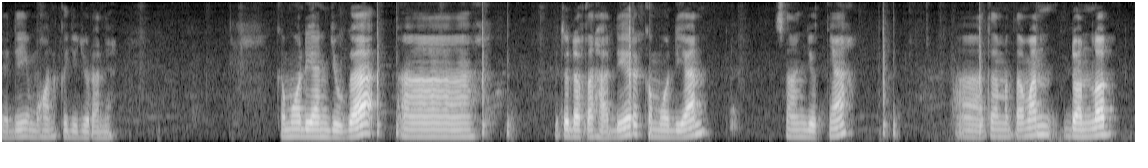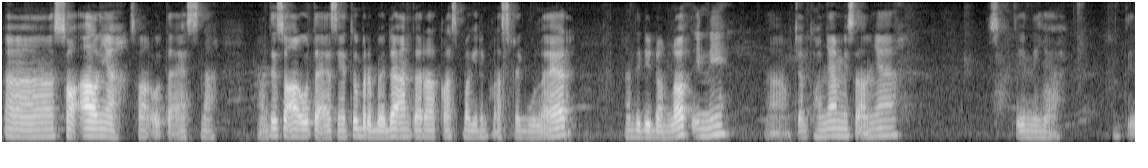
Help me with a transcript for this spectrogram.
Jadi mohon kejujurannya. Kemudian juga uh, itu daftar hadir. Kemudian selanjutnya teman-teman download soalnya, soal UTS. Nah, nanti soal UTS-nya itu berbeda antara kelas pagi dan kelas reguler. Nanti di download ini. Nah, contohnya misalnya seperti ini ya. Nanti.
